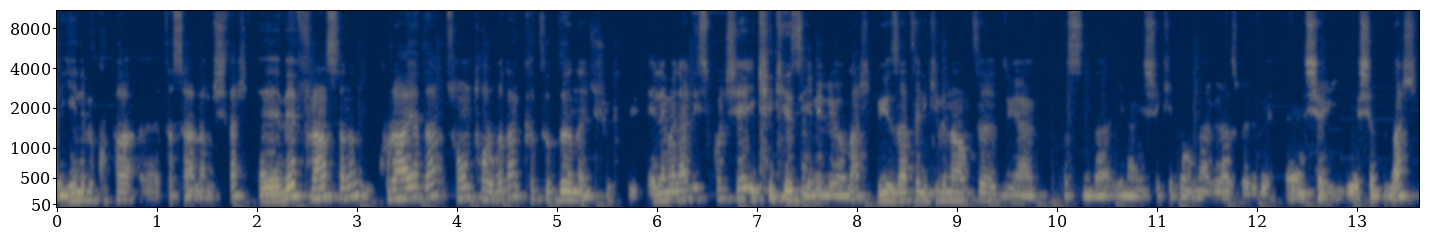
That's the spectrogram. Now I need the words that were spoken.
yeni bir kupa e, tasarlamışlar. E, ve Fransa'nın kuraya da son torbadan katıldığını çünkü elemelerde İskoçya'ya iki kez yeniliyorlar. Zaten 2006 Dünya Kupası'nda yine aynı şekilde onlar biraz böyle bir e, şey yaşadılar.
